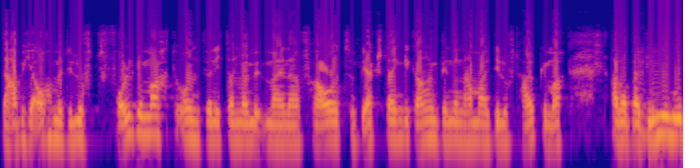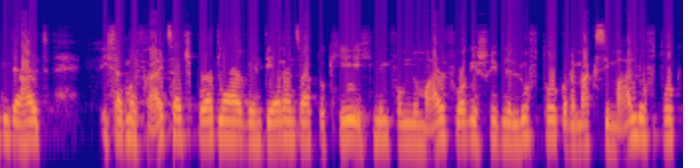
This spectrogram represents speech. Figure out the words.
Da habe ich auch immer die Luft voll gemacht und wenn ich dann mal mit meiner Frau zum Bergsteigen gegangen bin, dann haben wir halt die Luft halb gemacht. Aber bei Mhm. demjenigen, der halt ich sage mal, Freizeitsportler, wenn der dann sagt: „Okay, ich nehme vom normal vorgeschriebenen Luftdruck oder Maximalluftdruck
